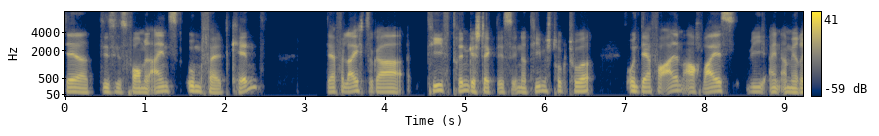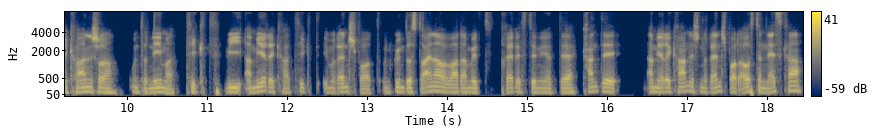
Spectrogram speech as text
der dieses Formel 1-Umfeld kennt, der vielleicht sogar tief drin gesteckt ist in der Teamstruktur und der vor allem auch weiß, wie ein amerikanischer Unternehmer tickt, wie Amerika tickt im Rennsport. Und Günther Steiner war damit prädestiniert. Der kannte amerikanischen Rennsport aus der NESCA,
